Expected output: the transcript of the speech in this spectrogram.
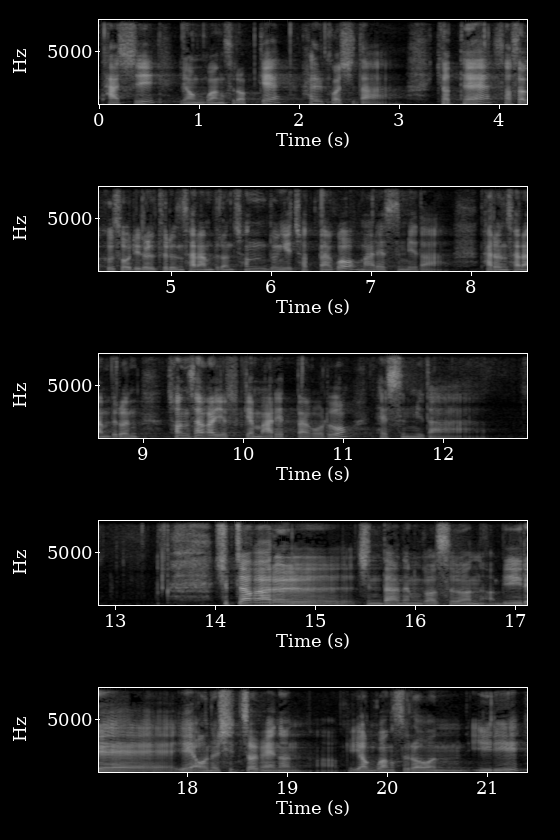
다시 영광스럽게 할 것이다. 곁에 서서 그 소리를 들은 사람들은 천둥이 쳤다고 말했습니다. 다른 사람들은 천사가 예수께 말했다고도 했습니다. 십자가를 진다는 것은 미래의 어느 시점에는 영광스러운 일이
